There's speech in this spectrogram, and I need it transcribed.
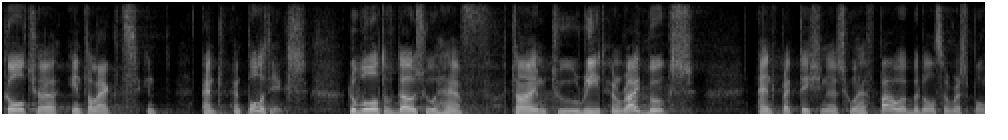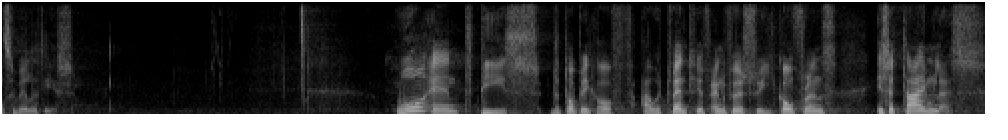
culture, intellect, and, and politics, the world of those who have time to read and write books, and practitioners who have power but also responsibilities. War and peace, the topic of our 20th anniversary conference, is a timeless,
